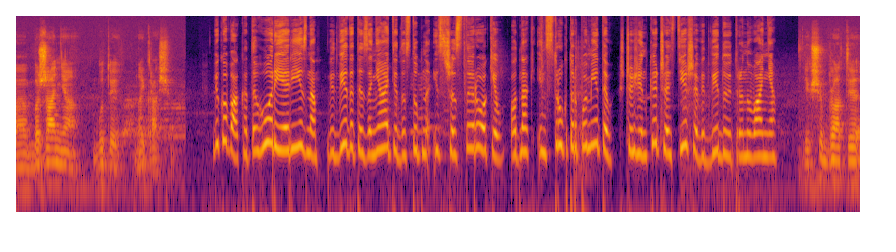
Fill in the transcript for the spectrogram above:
е, бажання бути найкращим. Вікова категорія різна. Відвідати заняття доступно із 6 років. Однак інструктор помітив, що жінки частіше відвідують тренування. Якщо брати е,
